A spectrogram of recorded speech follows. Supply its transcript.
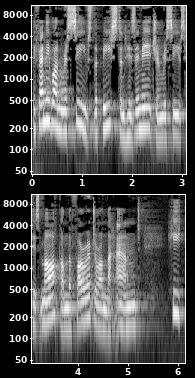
If anyone receives the beast and his image and receives his mark on the forehead or on the hand, he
